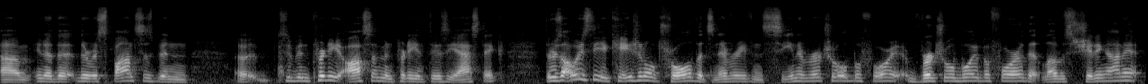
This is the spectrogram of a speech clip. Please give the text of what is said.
Um, you know, the, the response has been, uh, been pretty awesome and pretty enthusiastic. There's always the occasional troll that's never even seen a virtual before, virtual boy before that loves shitting on it.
